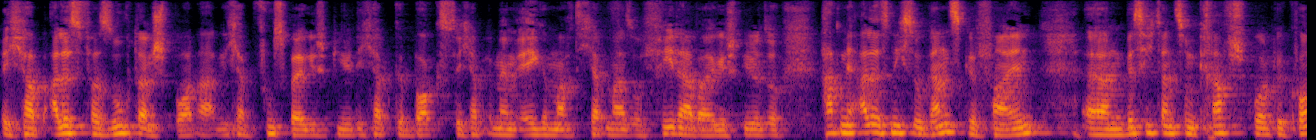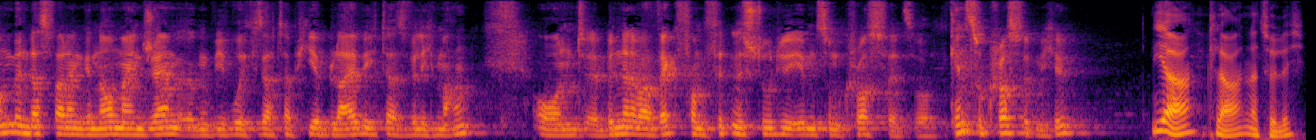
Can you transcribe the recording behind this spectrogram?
Ich habe alles versucht an Sportarten. Ich habe Fußball gespielt, ich habe geboxt, ich habe MMA gemacht, ich habe mal so Federball gespielt und so. Hat mir alles nicht so ganz gefallen, ähm, bis ich dann zum Kraftsport gekommen bin. Das war dann genau mein Jam irgendwie, wo ich gesagt habe, hier bleibe ich, das will ich machen. Und äh, bin dann aber weg vom Fitnessstudio eben zum CrossFit. So. Kennst du CrossFit, Michael? Ja, klar, natürlich.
